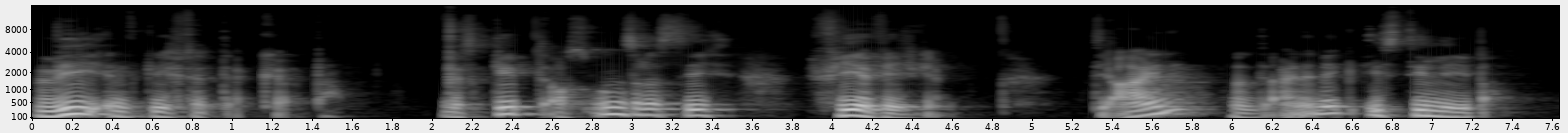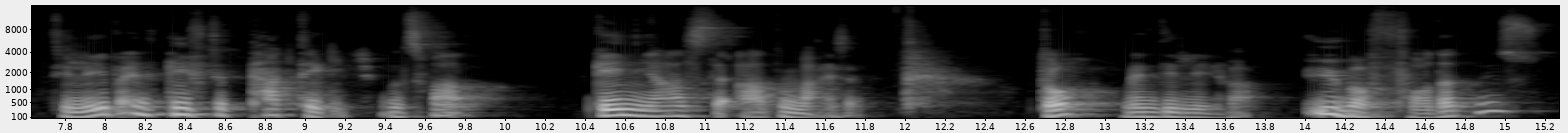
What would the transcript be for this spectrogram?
wie entgiftet der Körper? Es gibt aus unserer Sicht vier Wege. Die eine, oder der eine Weg ist die Leber. Die Leber entgiftet tagtäglich und zwar genialste Art und Weise. Doch wenn die Leber überfordert ist,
